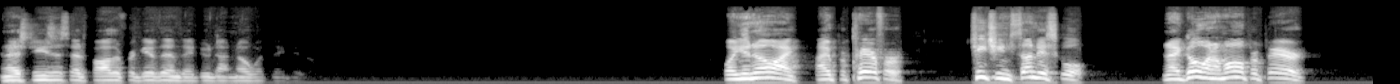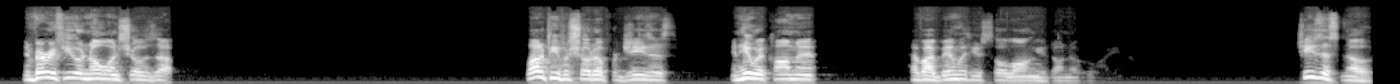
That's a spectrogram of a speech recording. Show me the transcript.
And as Jesus said, Father, forgive them. They do not know what they do. Well, you know, I, I prepare for teaching Sunday school. And I go and I'm all prepared. And very few or no one shows up. A lot of people showed up for Jesus, and he would comment, Have I been with you so long you don't know who I am? Jesus knows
